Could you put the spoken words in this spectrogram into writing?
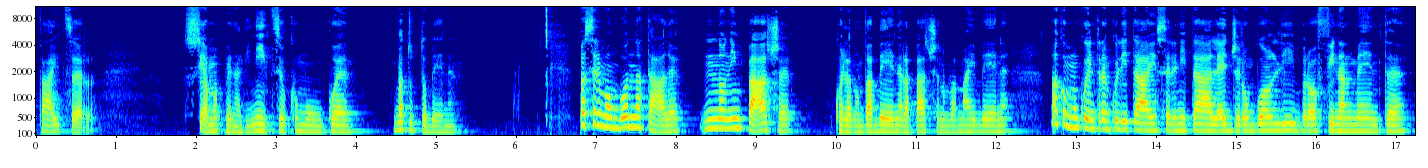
Pfizer. Siamo appena all'inizio comunque, va tutto bene. Passeremo un buon Natale, non in pace, quella non va bene, la pace non va mai bene ma comunque in tranquillità, in serenità, a leggere un buon libro finalmente.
